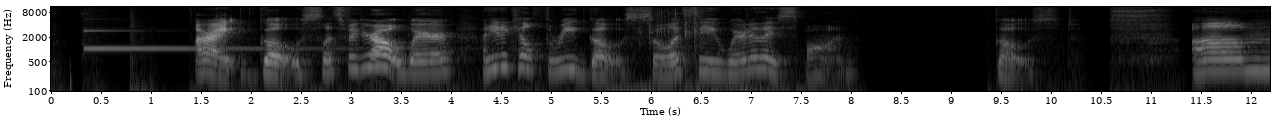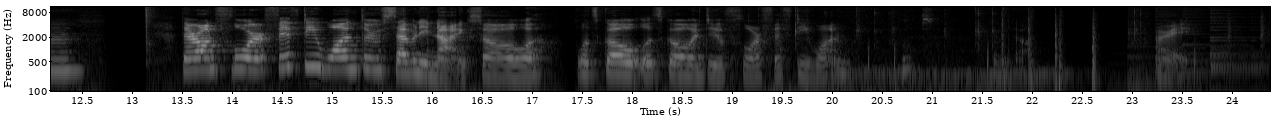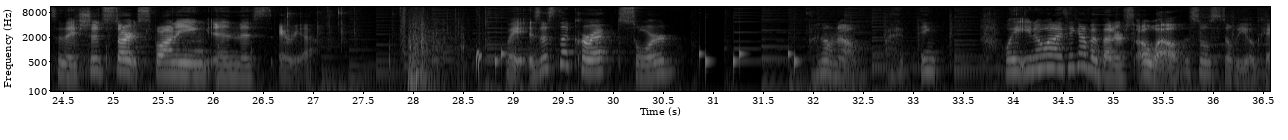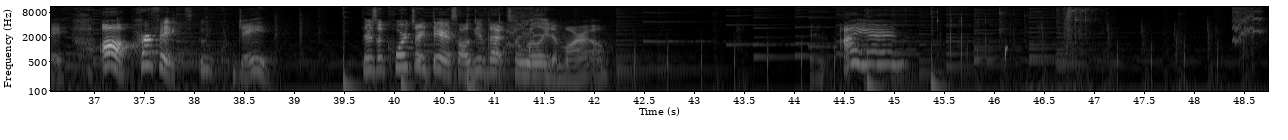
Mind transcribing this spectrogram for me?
All right, ghosts. Let's figure out where I need to kill three ghosts. So let's see, where do they spawn? Ghost. Um, they're on floor 51 through 79. So let's go, let's go and do floor 51. Oops, here we go. All right. So they should start spawning in this area. Wait, is this the correct sword? I don't know. I think Wait, you know what? I think I have a better... Oh, well. This will still be okay. Oh, perfect! Ooh, jade. There's a quartz right there, so I'll give that to Willy tomorrow. Iron.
